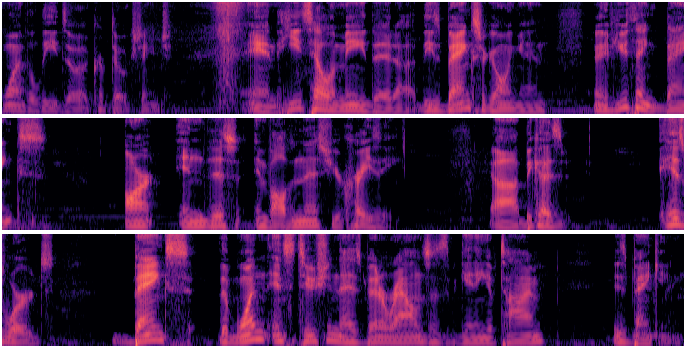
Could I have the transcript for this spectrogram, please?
one of the leads of a crypto exchange, and he's telling me that uh, these banks are going in, and if you think banks aren't in this involved in this, you're crazy, uh, because his words banks the one institution that has been around since the beginning of time is banking.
